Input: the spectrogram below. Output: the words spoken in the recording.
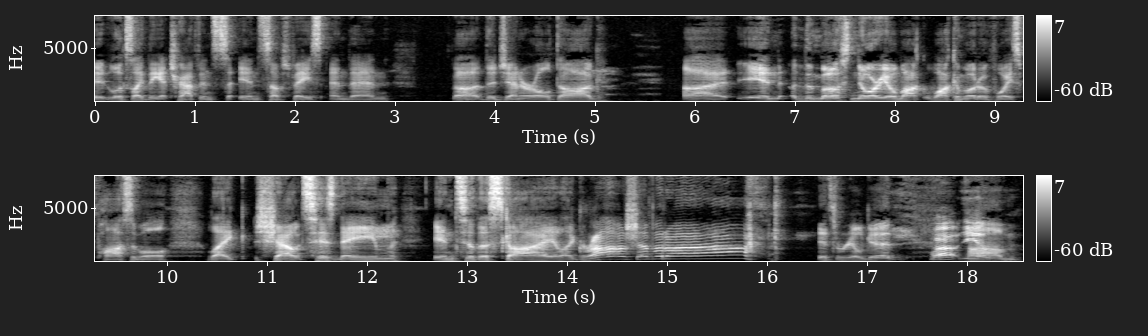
it looks like they get trapped in in subspace, and then uh, the general dog, uh, in the most Norio Mak- Wakamoto voice possible, like shouts his name into the sky, like "Ra Shepara." It's real good. Well, the, Um,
